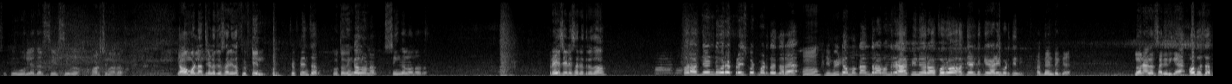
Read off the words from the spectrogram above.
ಸೊ ಪ್ಯೂರ್ ಲೆದರ್ ಸೀಟ್ಸ್ ಇದು ಫಾರ್ಚುನರ್ ಯಾವ ಮಾಡಲ್ ಅಂತ ಹೇಳಿದ್ರೆ ಸರ್ ಇದು fifteen fifteen sir two thousand single owner. Single owner price ಹೇಳಿ ಸರ್ ಇದ್ರದ್ದು? ಸರ್ ಹದಿನೆಂಟುವರೆ ಪ್ರೈಸ್ ಕೊಟ್ಟು ಮಾಡ್ತಾ ಇದ್ದಾರೆ. ನಿಮ್ ವಿಡಿಯೋ ಮುಖಾಂತರ ಬಂದ್ರೆ ಹ್ಯಾಪಿ ನ್ಯೂ ಇಯರ್ ಆಫರ್ ಹದಿನೆಂಟಕ್ಕೆ ಗಾಡಿ ಕೊಡ್ತೀನಿ. ಹದಿನೆಂಟಕ್ಕೆ. ಲೋನ್ ಆಗುತ್ತೆ ಸರ್ ಇದಕ್ಕೆ? ಹೌದು ಸರ್.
